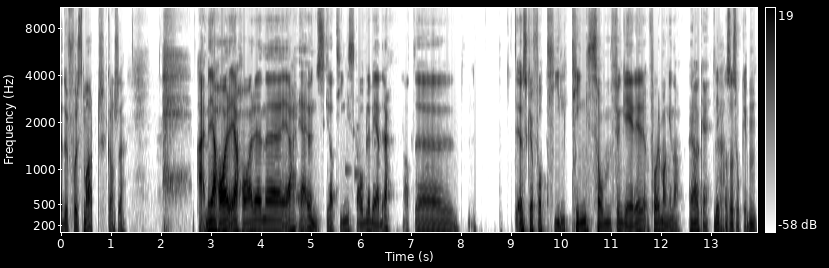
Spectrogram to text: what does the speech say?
er du for smart, kanskje? Nei, men jeg har, jeg har en eh, jeg, jeg ønsker at ting skal bli bedre. At eh, Jeg ønsker å få til ting som fungerer for mange, da. Ja, ok. Litt også sukker. Mm.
